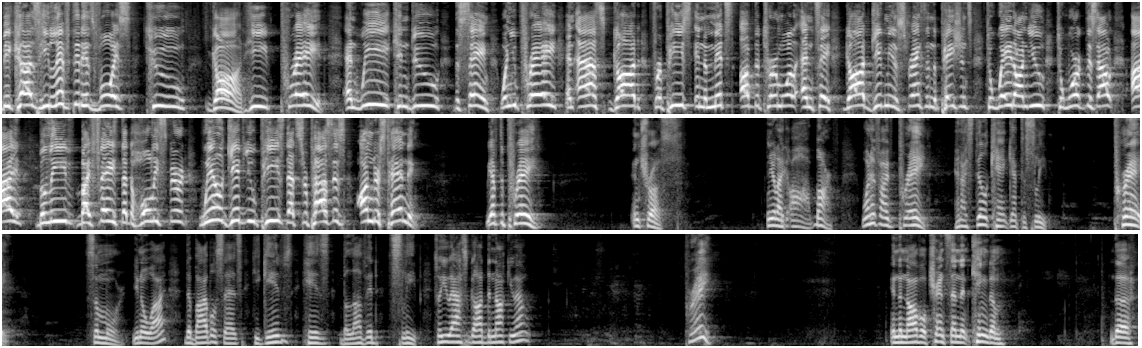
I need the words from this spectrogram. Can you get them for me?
because he lifted his voice to God. He prayed. And we can do the same. When you pray and ask God for peace in the midst of the turmoil and say, God, give me the strength and the patience to wait on you to work this out, I believe by faith that the Holy Spirit will give you peace that surpasses understanding. We have to pray and trust. And you're like, ah, oh, Marv, what if I've prayed and I still can't get to sleep? Pray some more. You know why? The Bible says he gives his beloved sleep. So you ask God to knock you out? Pray. In the novel Transcendent Kingdom, the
